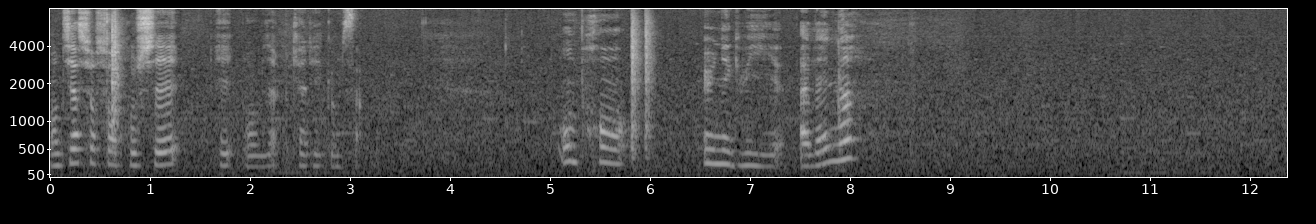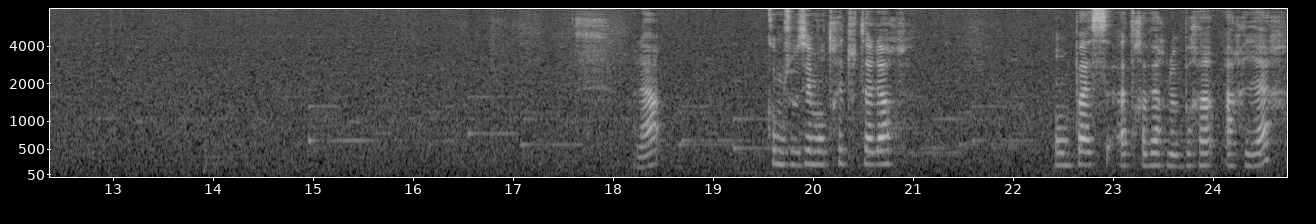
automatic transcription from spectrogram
on tire sur son crochet et on vient caler comme ça. On prend une aiguille à laine. Voilà. Comme je vous ai montré tout à l'heure on passe à travers le brin arrière,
